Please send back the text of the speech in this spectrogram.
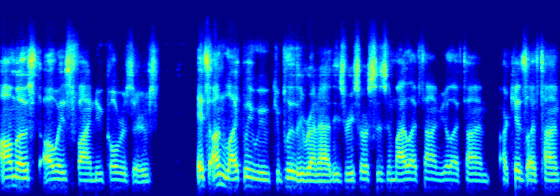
almost always find new coal reserves. It's unlikely we would completely run out of these resources in my lifetime, your lifetime, our kids' lifetime.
